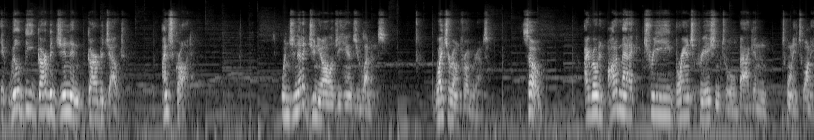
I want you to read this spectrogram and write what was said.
it will be garbage in and garbage out. I'm Scrod. When genetic genealogy hands you lemons, write your own programs. So, I wrote an automatic tree branch creation tool back in 2020.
